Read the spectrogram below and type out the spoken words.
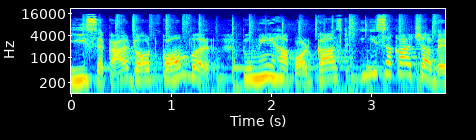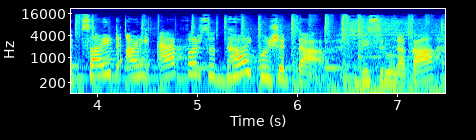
ई सकाळ डॉट कॉम वर. तुम्ही हा पॉडकास्ट ई सकाळच्या वेबसाईट आणि ऍप वर सुद्धा ऐकू शकता. विसरू नका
